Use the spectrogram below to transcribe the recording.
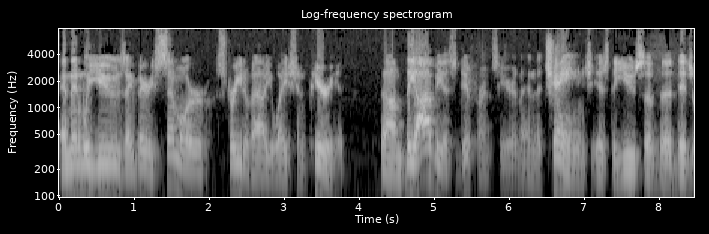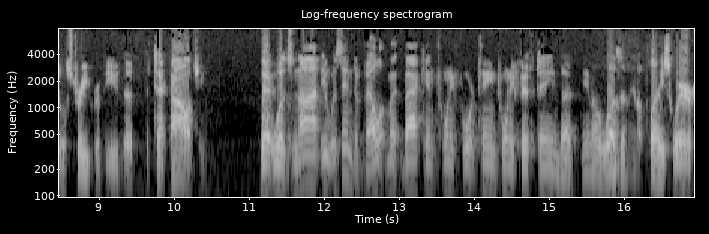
and then we use a very similar street evaluation period. Um, the obvious difference here and the change is the use of the digital street review, the, the technology. That was not, it was in development back in 2014, 2015, but, you know, wasn't in a place where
